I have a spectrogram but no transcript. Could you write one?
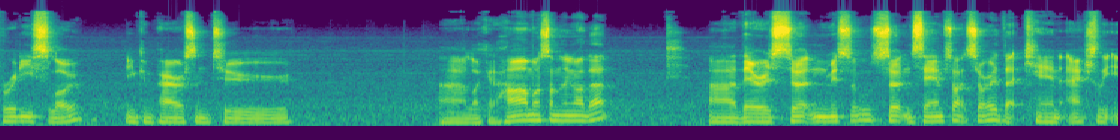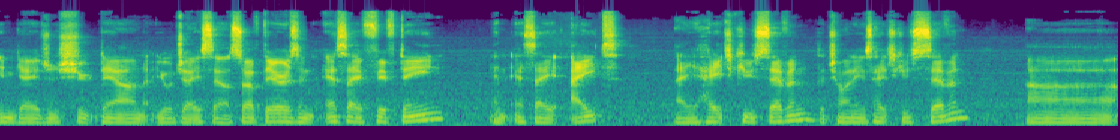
pretty slow in comparison to uh, like a HARM or something like that. Uh, there is certain missiles, certain SAM sites, sorry, that can actually engage and shoot down your JSOW. So if there is an SA-15, an SA-8, a HQ-7, the Chinese HQ-7, uh,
